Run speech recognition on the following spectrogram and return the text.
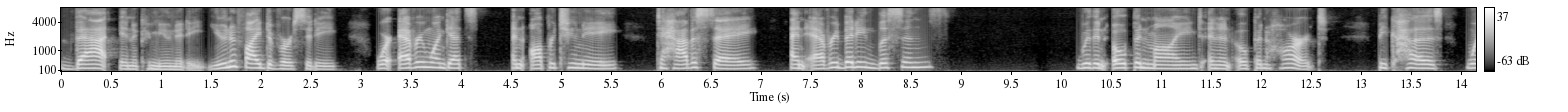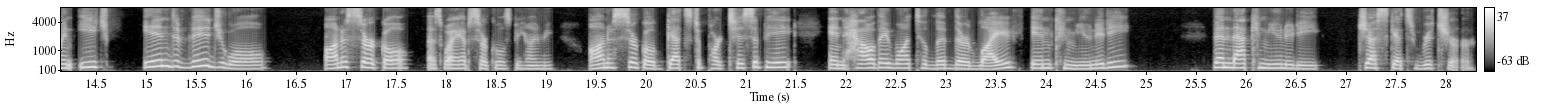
that in a community, unified diversity, where everyone gets an opportunity to have a say and everybody listens with an open mind and an open heart. Because when each individual on a circle, that's why I have circles behind me, on a circle gets to participate in how they want to live their life in community, then that community just gets richer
